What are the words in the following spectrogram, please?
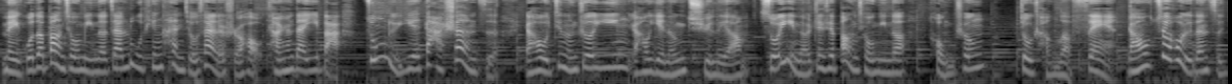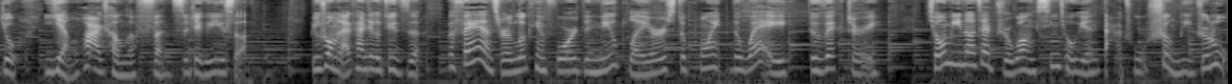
美国的棒球迷呢在露天看球赛的时候，常常带一把棕榈叶大扇子，然后既能遮阴，然后也能取凉，所以呢，这些棒球迷呢统称就成了 fan，然后最后一个单词就演化成了粉丝这个意思了。比如说，我们来看这个句子：The fans are looking for the new players to point the way to victory。球迷呢在指望新球员打出胜利之路。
